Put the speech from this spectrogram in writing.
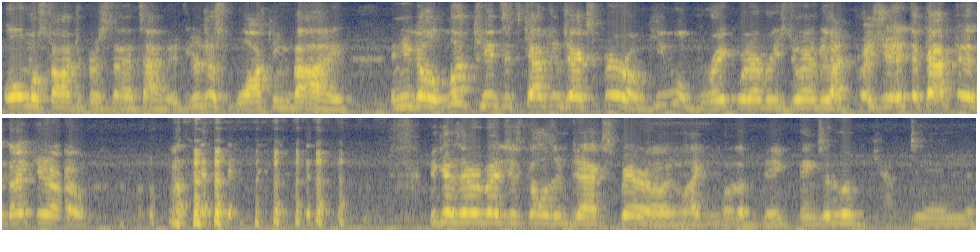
almost 100% of the time. If you're just walking by and you go, "Look, kids, it's Captain Jack Sparrow," he will break whatever he's doing and be like, "Appreciate the captain, thank you." because everybody just calls him Jack Sparrow, and like one of the big things in the movie, Captain,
